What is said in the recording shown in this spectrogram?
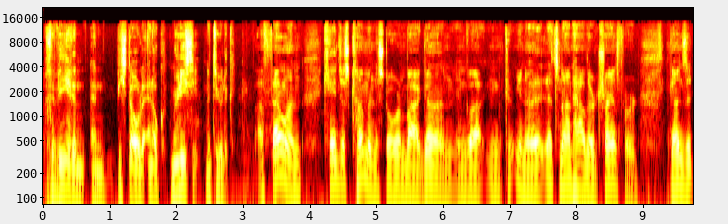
geweren en pistolen en ook munitie natuurlijk. A felon can't just come in the store and buy a gun and go out and, you know, that's not how they're transferred. Guns that,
